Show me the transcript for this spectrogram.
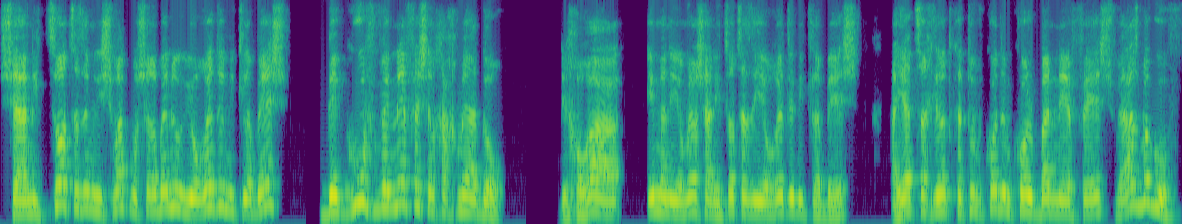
שהניצוץ הזה מנשמת משה רבנו יורד ומתלבש בגוף ונפש של חכמי הדור. לכאורה, אם אני אומר שהניצוץ הזה יורד ומתלבש, היה צריך להיות כתוב קודם כל בנפש ואז בגוף.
